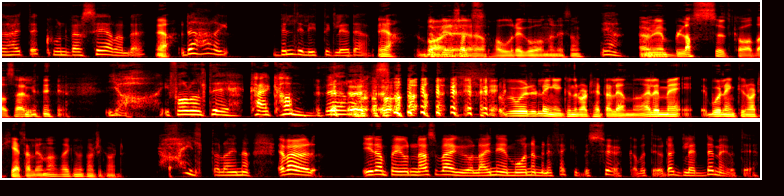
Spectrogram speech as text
det heter Konverserende. Ja. Og det har jeg veldig lite glede av. Ja. Bare det slags- holder det gående, liksom. Ja. Det blir en blass utgave av deg selv. ja, i forhold til hva jeg kan være. Hvor lenge kunne du vært helt alene? Eller med, hvor lenge kunne du vært helt alene? Det kunne du kanskje ikke vært. Helt alene. Jeg var jo, I den perioden der så var jeg jo alene i en måned, men jeg fikk jo besøk av og til, og det gledde jeg meg jo til.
